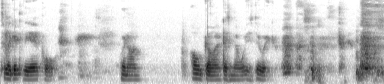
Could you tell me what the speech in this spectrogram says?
till I get to the airport when I'm old guy doesn't know what he's doing.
